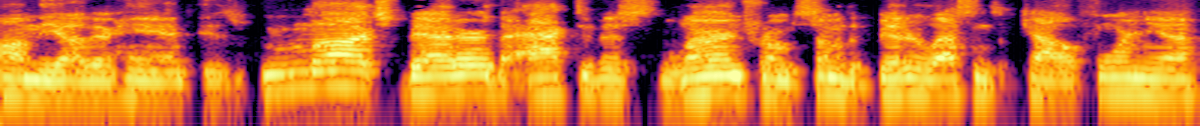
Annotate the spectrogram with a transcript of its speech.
on the other hand, is much better. The activists learned from some of the bitter lessons of California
